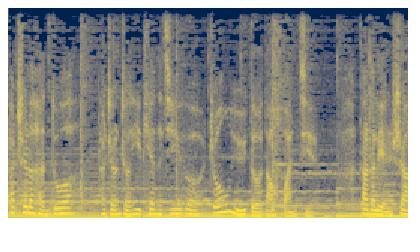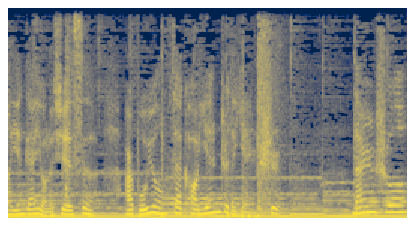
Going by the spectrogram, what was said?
他吃了很多，他整整一天的饥饿终于得到缓解，他的脸上应该有了血色。而不用再靠腌制的掩饰。男人说：“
